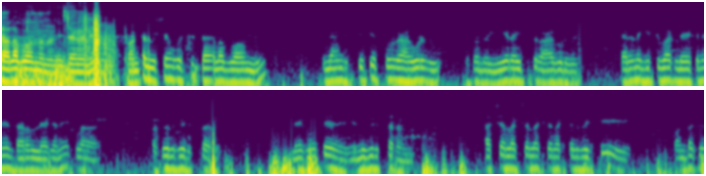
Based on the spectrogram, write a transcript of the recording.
చాలా బాగుందన్న నిజంగానే. పంట విషయానికి వస్తే చాలా బాగుంది. ఇలాంటి స్థితి ఎప్పుడు రాకూడదు. అసలు ఏ రైతుకు రాకూడదు. సరైన గిట్టుబాటు లేకనే ధరలు లేకనే ఇట్లా పశువులు గెడుస్తారు లేకపోతే ఎన్ని గిడుస్తారన్న లక్ష లక్ష లక్ష లక్షలు పెట్టి పంటకు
